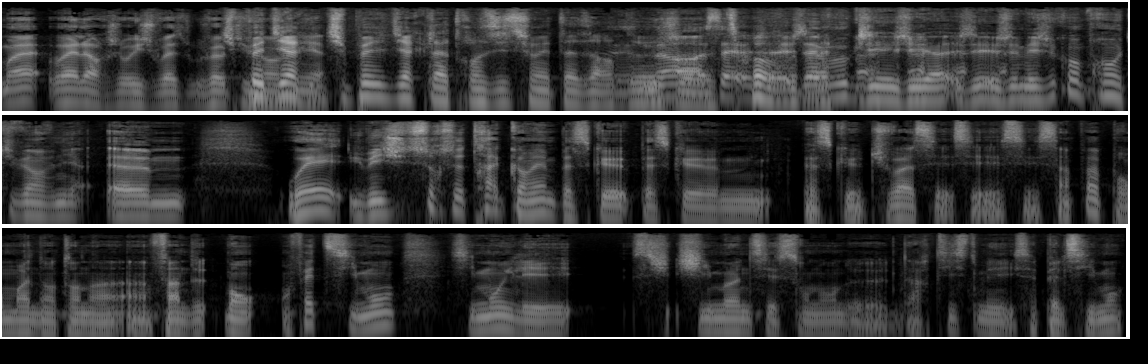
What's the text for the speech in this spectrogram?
Ouais, ouais, alors oui, je vois, je vois où Tu tu peux, dire, venir. tu peux dire que la transition est hasardeuse. Non, euh, j'avoue que j'ai- mais je comprends où tu veux en venir. Euh, ouais, mais je suis sur ce track quand même parce que parce que parce que tu vois, c'est sympa pour moi d'entendre un, enfin de bon, en fait Simon, Simon il est Shimon, c'est son nom d'artiste, mais il s'appelle Simon.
